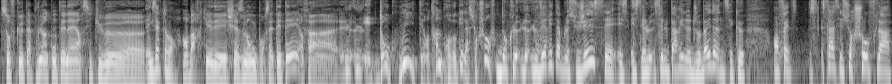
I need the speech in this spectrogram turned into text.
sauf que tu n'as plus un container si tu veux euh, Exactement. embarquer des chaises longues pour cet été. Enfin, et donc, oui, tu es en train de provoquer la surchauffe. Donc le, le- le véritable sujet, c'est et c'est le, pari de Joe Biden, c'est que en fait, ça, ces surchauffes là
